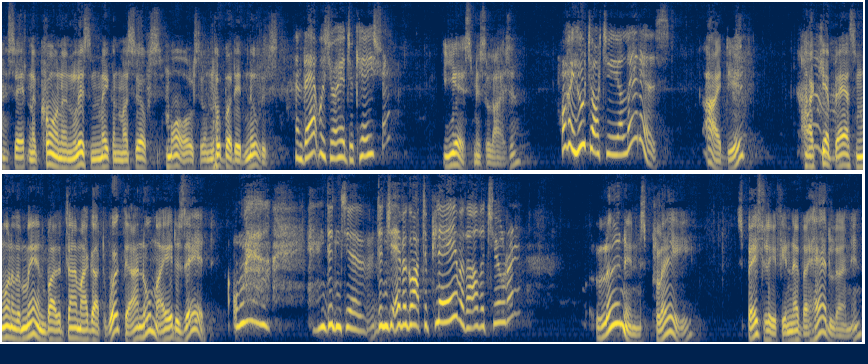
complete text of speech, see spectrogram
I sat in a corner and listened, making myself small so nobody'd notice. And that was your education? Yes, Miss Eliza. Why, who taught you your letters? I did. I ah. kept asking one of the men by the time I got to work there. I know my A to Z. Well, didn't you didn't you ever go out to play with all the children? Learning's play, especially if you never had learning.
